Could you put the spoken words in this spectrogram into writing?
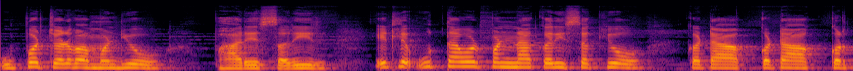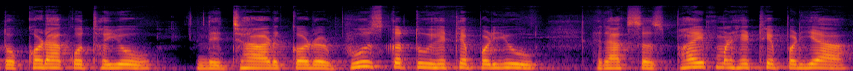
ઉપર ચડવા માંડ્યો. ભારે શરીર એટલે ઉતાવળ પણ ના કરી શક્યો. કટાક કટાક કરતો કડાકો થયો. ને ઝાડ કડળ ભૂસ કરતું હેઠે પડ્યું. રાક્ષસ ભાઈ પણ હેઠે પડ્યા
